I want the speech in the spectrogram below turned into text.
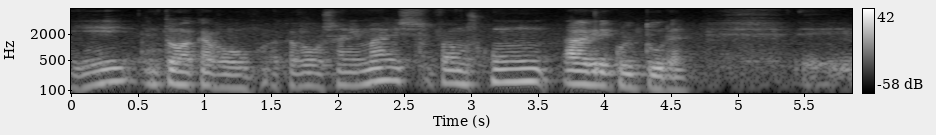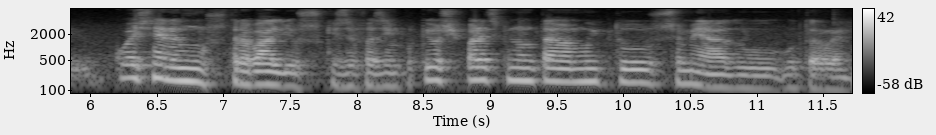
E então acabou, acabou os animais, vamos com a agricultura. Eh, quais eram os trabalhos que se faziam? Porque hoje parece que não está muito semeado o terreno.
